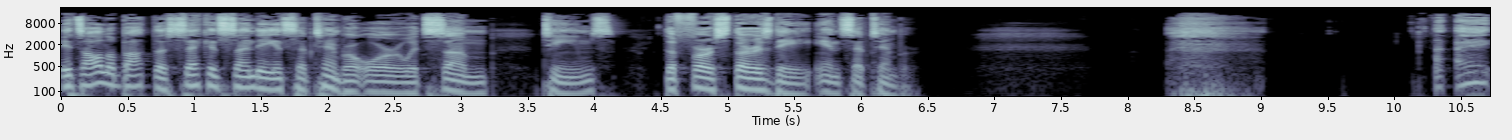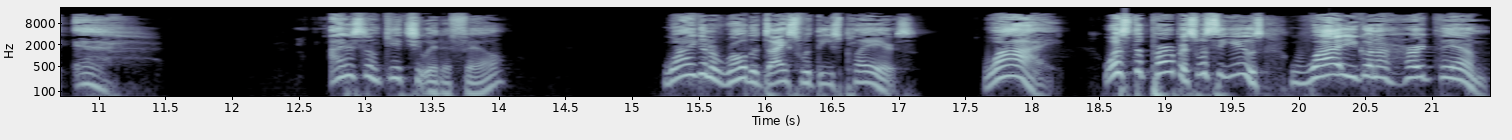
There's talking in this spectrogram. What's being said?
it's all about the second Sunday in September or with some teams, the first Thursday in September. I, I just don't get you, NFL. Why are you going to roll the dice with these players? Why? What's the purpose? What's the use? Why are you going to hurt them?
